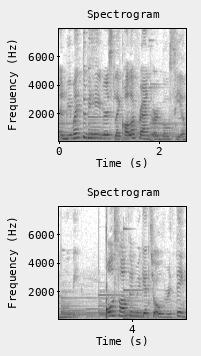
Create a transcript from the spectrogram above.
and we might do behaviors like call a friend or go see a movie. Most often, we get to overthink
